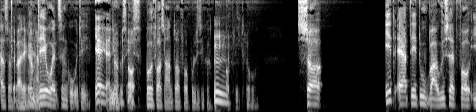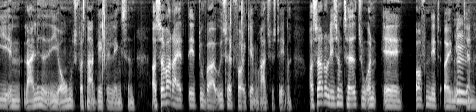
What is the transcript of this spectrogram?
Altså, Det var det, jamen, ja. det er jo altid en god idé. Ja, ja, lige præcis. Og, både for os andre og for politikere Mm. at blive klogere. Så et er det, du var udsat for i en lejlighed i Aarhus for snart virkelig længe siden. Og så var der alt det, du var udsat for igennem retssystemet. Og så har du ligesom taget turen øh, offentligt og i medierne. Mm.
